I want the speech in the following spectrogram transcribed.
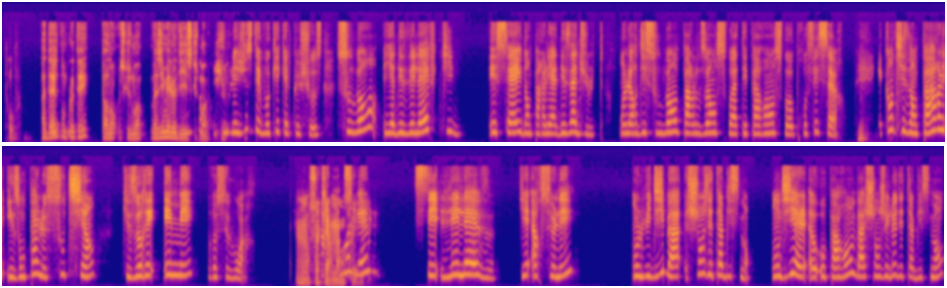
je trouve. Adèle, ton côté? Pardon, excuse-moi. Vas-y, Mélodie, excuse-moi. Je- voulais juste évoquer quelque chose. Souvent, il y a des élèves qui essayent d'en parler à des adultes. On leur dit souvent, parle-en soit à tes parents, soit au professeur. Mm. Et quand ils en parlent, ils n'ont pas le soutien qu'ils auraient aimé recevoir. Alors ça, clairement, c'est... Moi-même, c'est l'élève qui est harcelé, on lui dit bah change d'établissement. On dit à- euh, aux parents bah changez-le d'établissement,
